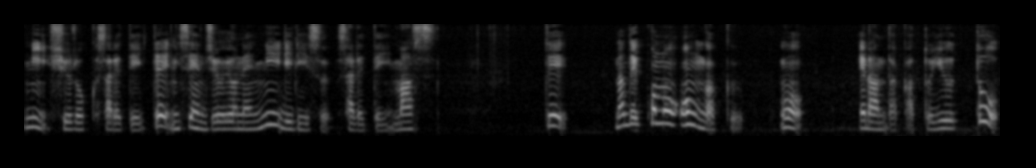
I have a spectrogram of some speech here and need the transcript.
に収録されていて2014年にリリースされています。でなんでこの音楽を選んだかというと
